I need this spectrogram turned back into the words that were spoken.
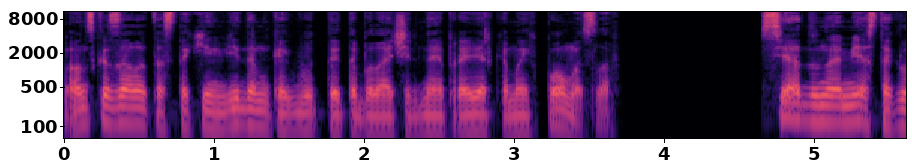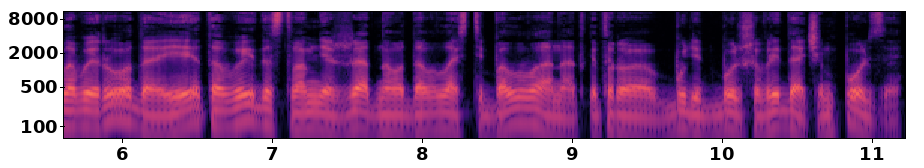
Он сказал это с таким видом, как будто это была очередная проверка моих помыслов. Сяду на место главы рода, и это выдаст во мне жадного до власти болвана, от которого будет больше вреда, чем пользы.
